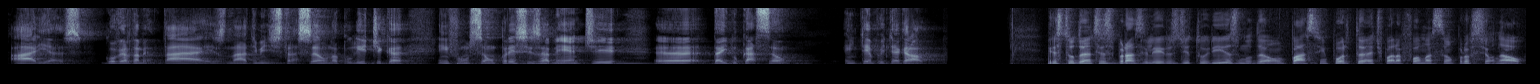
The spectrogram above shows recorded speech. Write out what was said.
áreas governamentais, na administração, na política, em função precisamente eh, da educação em tempo integral. Estudantes brasileiros de turismo dão um passo importante para a formação profissional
